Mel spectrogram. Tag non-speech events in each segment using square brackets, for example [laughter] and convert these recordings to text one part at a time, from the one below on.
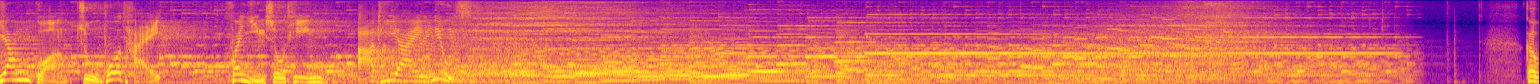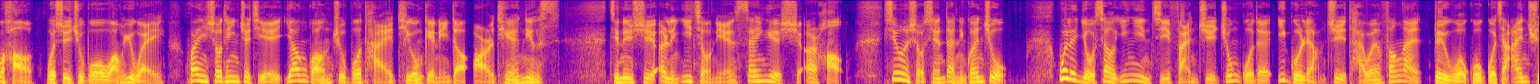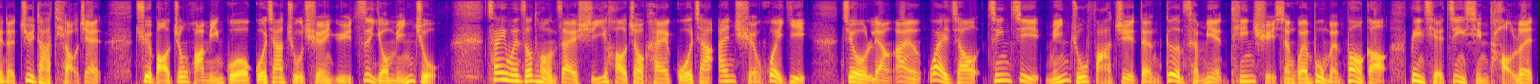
央广主播台，欢迎收听 RTI News。各位好，我是主播王玉伟，欢迎收听这节央广主播台提供给您的 RTI News。今天是二零一九年三月十二号，新闻首先带您关注。为了有效应应及反制中国的一国两制台湾方案对我国国家安全的巨大挑战，确保中华民国国家主权与自由民主，蔡英文总统在十一号召开国家安全会议，就两岸外交、经济、民主、法治等各层面听取相关部门报告，并且进行讨论。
